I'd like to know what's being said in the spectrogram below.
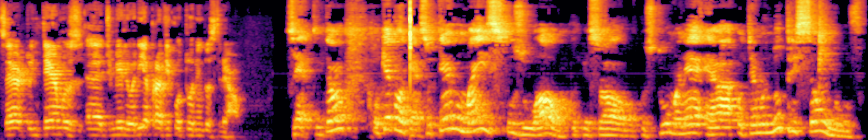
certo, em termos é, de melhoria para a avicultura industrial. Certo. Então, o que acontece? O termo mais usual que o pessoal costuma, né, é a, o termo nutrição em ovo.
